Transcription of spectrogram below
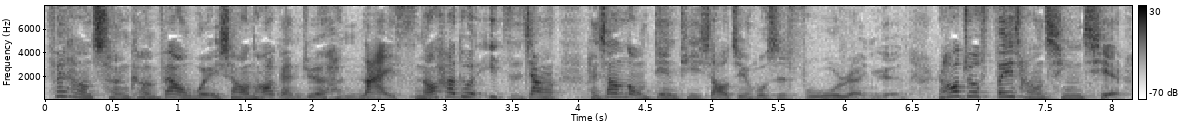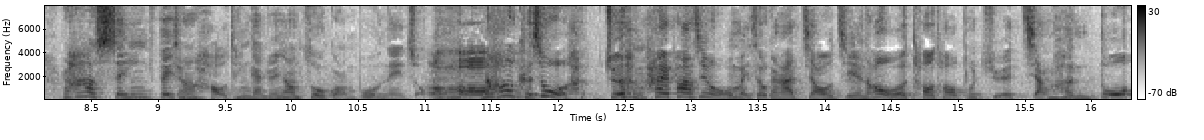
非常诚恳、非常微笑，然后感觉很 nice，然后他都会一直这样，很像那种电梯小姐或是服务人员，然后就非常亲切，然后他的声音非常好听，感觉像做广播那种。然后可是我觉得很害怕，是因为我每次都跟他交接，然后我又滔滔不绝讲很多，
